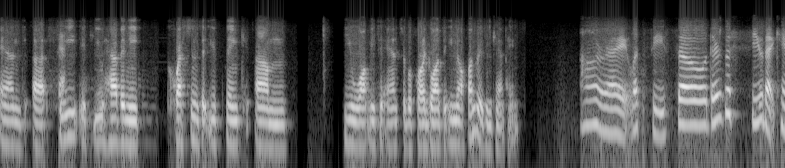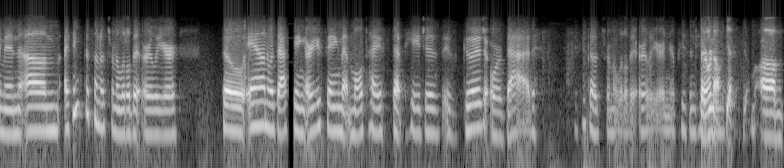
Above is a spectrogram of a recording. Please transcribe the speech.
and uh, see if you have any questions that you think um, you want me to answer before I go on to email fundraising campaigns. All right, let's see. So there's a few that came in. Um, I think this one was from a little bit earlier. So Anne was asking, are you saying that multi-step pages is good or bad? I think that was from a little bit earlier in your presentation. Fair enough, yes. Um,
